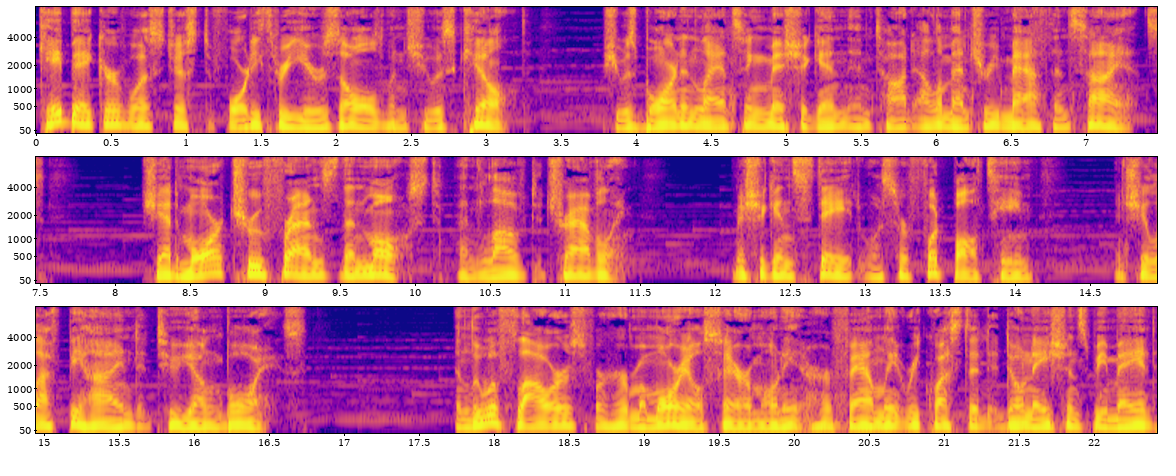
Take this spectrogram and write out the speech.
Kay Baker was just 43 years old when she was killed. She was born in Lansing, Michigan, and taught elementary math and science. She had more true friends than most and loved traveling. Michigan State was her football team, and she left behind two young boys. In lieu of flowers for her memorial ceremony, her family requested donations be made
